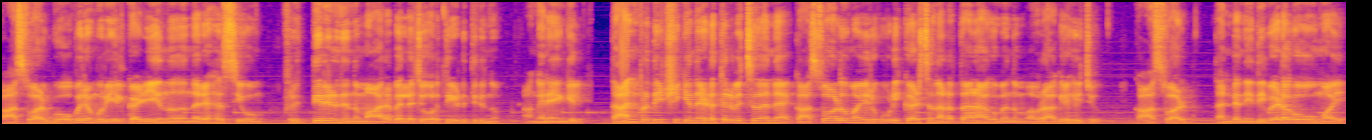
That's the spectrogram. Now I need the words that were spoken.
കാസ്വാൾ ഗോപുരമുറിയിൽ കഴിയുന്നതെന്ന രഹസ്യവും ഭൃത്യരിൽ നിന്നും ആരബല്ല ചോർത്തിയെടുത്തിരുന്നു. അങ്ങനെയെങ്കിൽ താൻ പ്രതീക്ഷിക്കുന്ന ഇടത്തിൽ വെച്ച് തന്നെ കാസ്വാളുമായി ഒരു കൂടിക്കാഴ്ച നടത്താനാകുമെന്നും അവർ ആഗ്രഹിച്ചു. കാസ്വാൾ തന്റെ നിധിപേടകവുമായി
